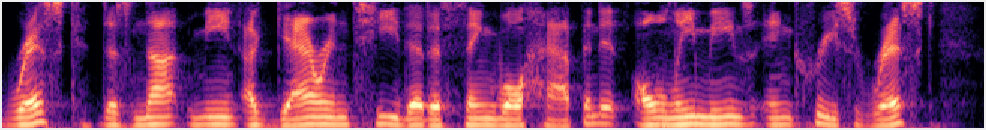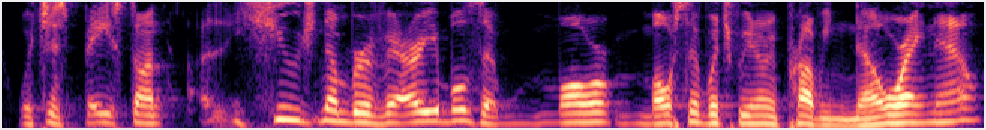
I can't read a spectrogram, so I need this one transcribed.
risk does not mean a guarantee that a thing will happen. It only means increased risk which is based on a huge number of variables that more, most of which we don't probably know right now.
